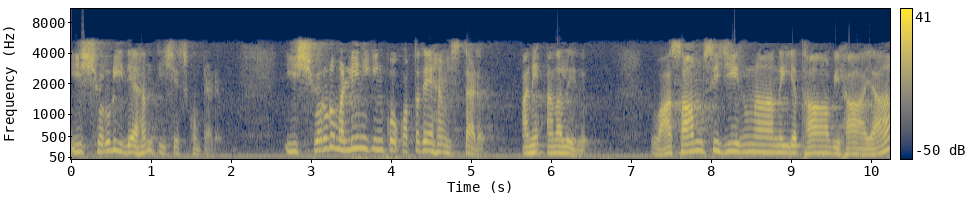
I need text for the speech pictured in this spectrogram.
ఈశ్వరుడు ఈ దేహం తీసేసుకుంటాడు. ఈశ్వరుడు మళ్ళీ నీకు ఇంకో కొత్త దేహం ఇస్తాడు అని అనలేదు. వాసాంసి జీర్ణాని యథా విహాయ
